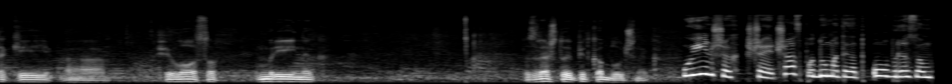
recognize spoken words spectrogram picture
такий е, філософ, мрійник, зрештою підкаблучник. У інших ще є час подумати над образом.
